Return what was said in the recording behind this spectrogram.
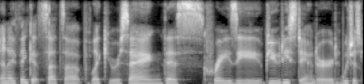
And I think it sets up, like you were saying, this crazy beauty standard, which is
